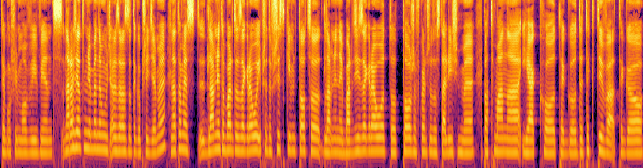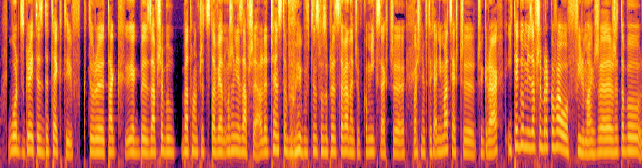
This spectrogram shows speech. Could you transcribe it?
temu filmowi, więc na razie o tym nie będę mówić, ale zaraz do tego przejdziemy. Natomiast dla mnie to bardzo zagrało i przede wszystkim to, co dla mnie najbardziej zagrało, to to, że w końcu dostaliśmy Batmana jako jako tego detektywa, tego World's Greatest Detective, który tak jakby zawsze był Batman przedstawiany, może nie zawsze, ale często był jakby w ten sposób przedstawiany, czy w komiksach, czy właśnie w tych animacjach, czy, czy grach. I tego mi zawsze brakowało w filmach, że, że to był,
